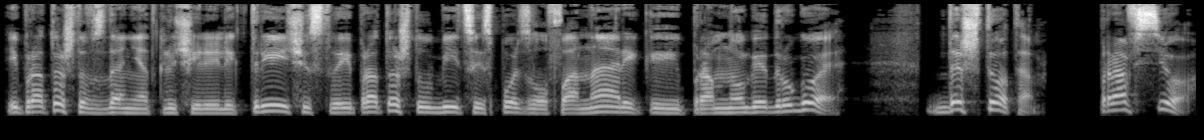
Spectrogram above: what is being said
и про то, что в здании отключили электричество, и про то, что убийца использовал фонарик, и про многое другое. Да что там, про все.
